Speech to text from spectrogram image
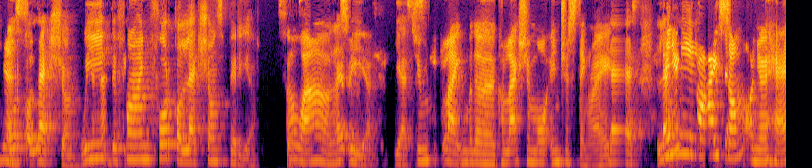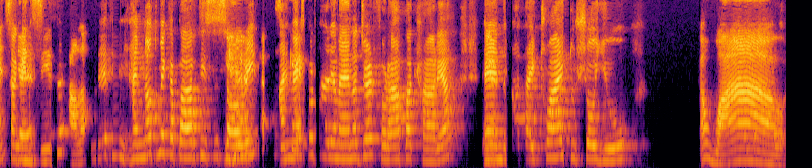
Yes. or collection. We define four collections per year. So Oh wow, that's every year. Yes. to make like the collection more interesting, right? Yes. Let Can you me try some on your hand so I can see the color? Me- I'm not makeup artist, sorry. I'm expert area manager for APAC area, and but I try to show you. Oh wow.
